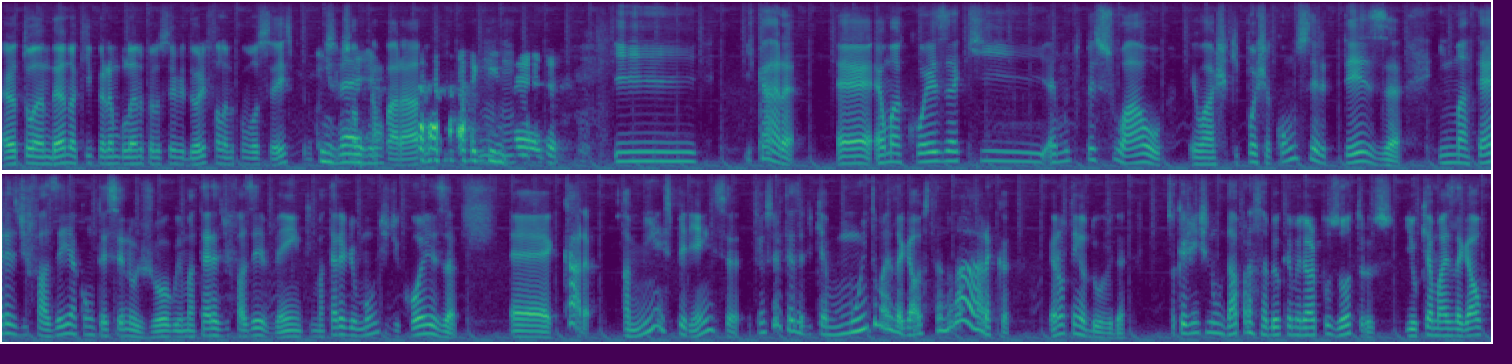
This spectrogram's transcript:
eu tô andando aqui, perambulando pelo servidor e falando com vocês, porque eu não Que consigo só inveja. ficar parado. que Uhum. inveja. E, e cara, é, é uma coisa que é muito pessoal. Eu acho que, poxa, com certeza, em matérias de fazer e acontecer no jogo, em matérias de fazer evento, em matéria de um monte de coisa, é, cara, a minha experiência, eu tenho certeza de que é muito mais legal estando na arca. Eu não tenho dúvida. Só que a gente não dá para saber o que é melhor para os outros e o que é mais legal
